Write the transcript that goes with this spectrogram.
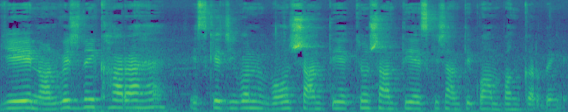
ये नॉनवेज नहीं खा रहा है। इसके जीवन में बहुत शांति है। क्यों शांति है? इसकी शांति को हम भंग कर देंगे।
